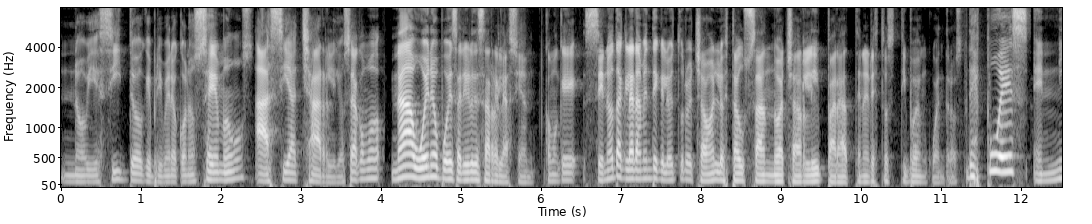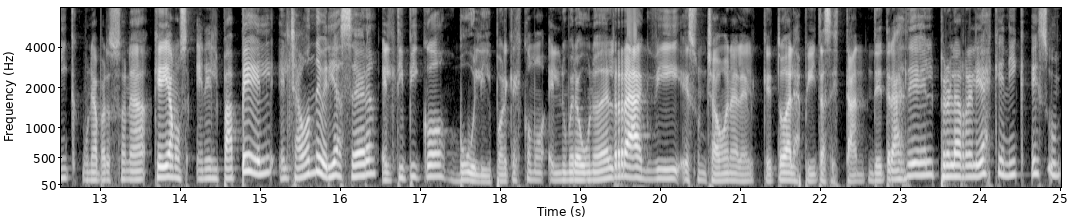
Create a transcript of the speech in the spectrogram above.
noviecito que primero conocemos hacia Charlie. O sea, como nada bueno puede salir de esa relación. Como que se nota claramente que el otro chabón lo está usando a Charlie para tener estos tipos de encuentros. Después, en Nick, una persona que, digamos, en el papel, el chabón debería ser el típico bully, porque es como el número uno del rugby, es un chabón al que todas las pibitas están detrás de él, pero la realidad es que Nick es un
